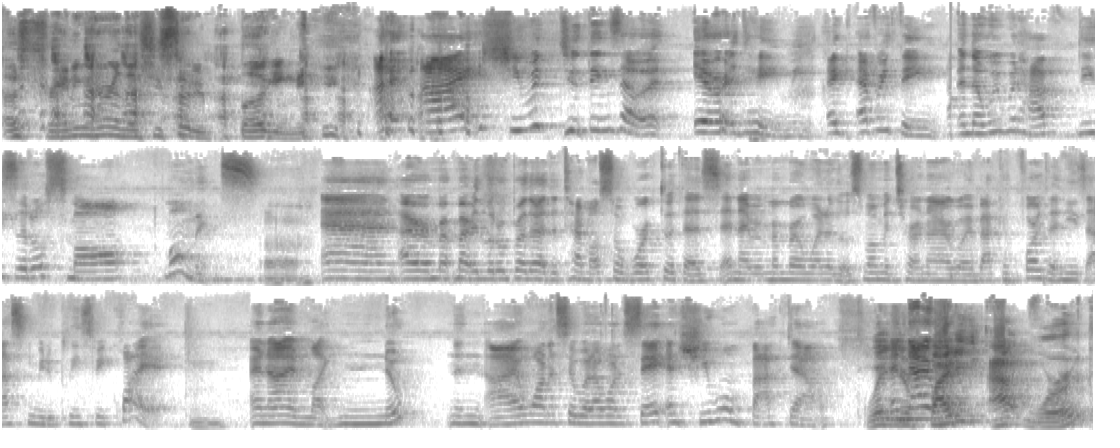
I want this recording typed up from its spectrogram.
I was training her and then she started bugging me. I, I she would do things that would irritate me, like everything, and then we would have these little small moments. Uh-huh. And I remember my little brother at the time also worked with us, and I remember one of those moments, her and I are going back and forth, and he's asking me to please be quiet, and I'm like, nope. And I want to say what I want to say, and she won't back down. Wait, And you're I- fighting at work?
